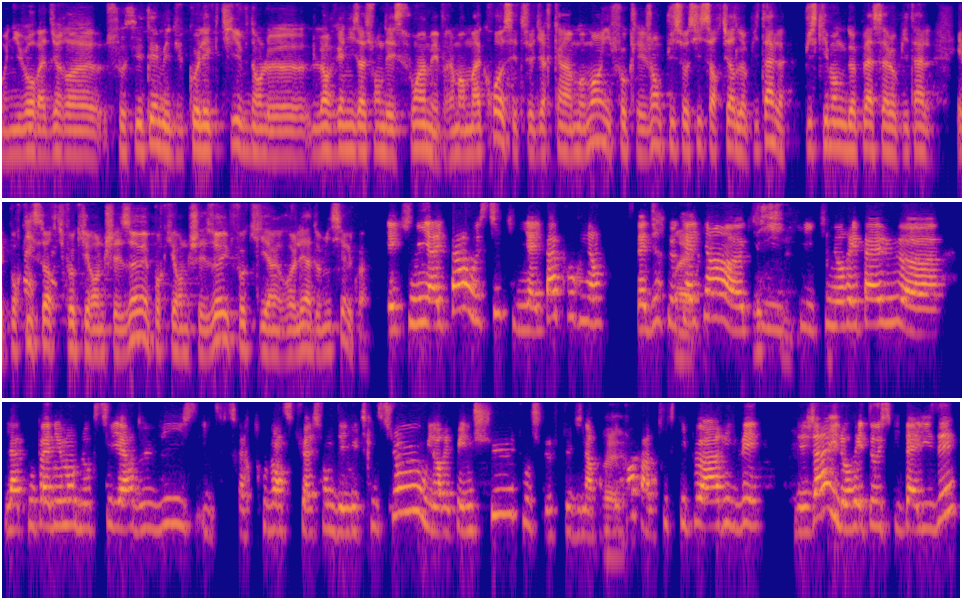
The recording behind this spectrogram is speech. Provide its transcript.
au niveau, on va dire, euh, société, mais du collectif dans l'organisation des soins, mais vraiment macro, c'est de se dire qu'à un moment, il faut que les gens puissent aussi sortir de l'hôpital, puisqu'il manque de place à l'hôpital. Et pour qu'ils sortent, il faut qu'ils rentrent chez eux, mais pour qu'ils rentrent chez eux, il faut qu'il y ait un relais à domicile. Quoi. Et qu'ils n'y aillent pas aussi, qu'ils n'y aillent pas pour rien. C'est-à-dire que quelqu'un euh, qui, qui, n'aurait pas eu euh, l'accompagnement de l'auxiliaire de vie, il se serait retrouvé en situation de dénutrition, ou il aurait fait une chute, ou je, te dis n'importe quoi, enfin, tout ce qui peut arriver. Déjà, il aurait été hospitalisé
